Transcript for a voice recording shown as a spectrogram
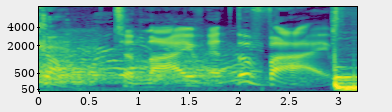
Welcome to Live at the Vibe.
